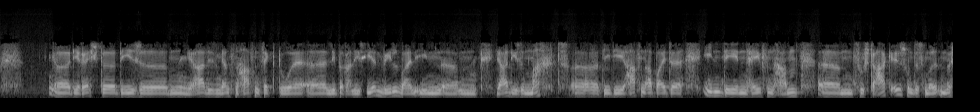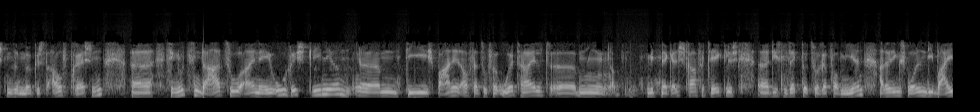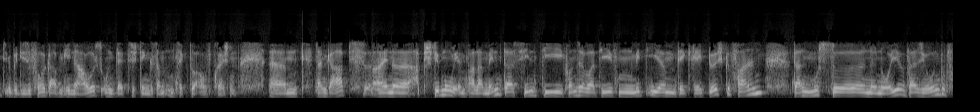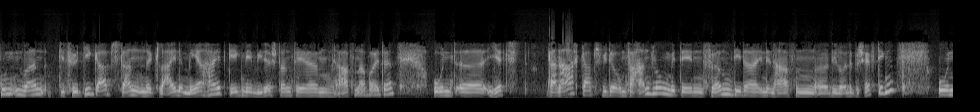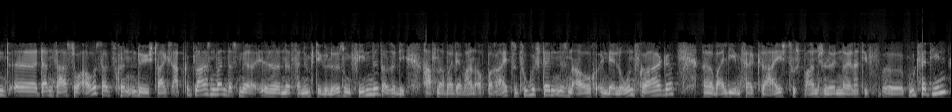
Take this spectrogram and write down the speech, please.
die Rechte diese, ähm, ja, diesen ganzen Hafensektor äh, liberalisieren will, weil ihn ähm, ja diese Macht, äh, die die Hafenarbeiter in den Häfen haben, ähm, zu stark ist und das möchten sie möglichst aufbrechen. Äh, sie nutzen dazu eine EU-Richtlinie, ähm, die Spanien auch dazu verurteilt, ähm, mit einer Geldstrafe täglich äh, diesen Sektor zu reformieren. Allerdings wollen die weit über diese Vorgaben hinaus und letztlich praktisch den gesamten Sektor aufbrechen. Ähm, dann gab es eine Abstimmung im Parlament, da sind die Konservativen mit ihrem Dekret durchgefallen. Dann musste eine neue Version gefunden werden. Die, für die gab es dann eine kleine Mehrheit gegen den Widerstand der ähm, Hafenarbeiter. Und äh, jetzt Danach gab es wiederum Verhandlungen mit den Firmen, die da in den Hafen äh, die Leute beschäftigen. Und äh, dann sah es so aus, als könnten die Streiks abgeblasen werden, dass man äh, eine vernünftige Lösung findet. Also die Hafenarbeiter waren auch bereit zu Zugeständnissen, auch in der Lohnfrage, äh, weil die im Vergleich zu spanischen Löhnen relativ äh, gut verdienen.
